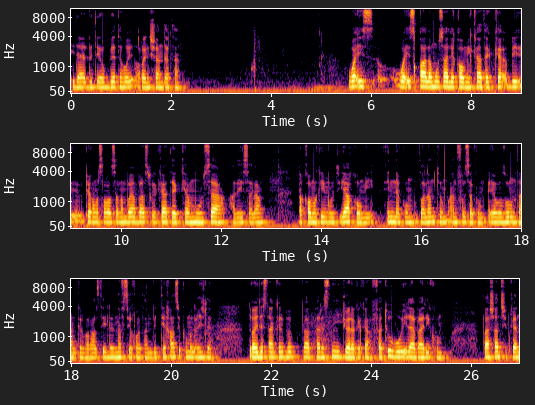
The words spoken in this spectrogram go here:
هیدایەت بدێ و بێتە هۆی ڕێنیشاندەرتان. وەئیز وەئیز قالە موسا لیقەومی کاتێک کە بی پێغەمبەر صلی اللە علیە وسلم بۆیان باس بکە کاتێک کە موسا علیە سلام بە قەومەکەی وت یا قەومی انکم ظلمتم انفسکم ئێوە زوڵمتان کرد بەڕاستی لە نەفسی خۆتان باتخاذکم العجلە دوای دەستان کرد بە پەرستنی گوێرەکەکە فتوبوا الی باریکم پاشان چی بکەن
